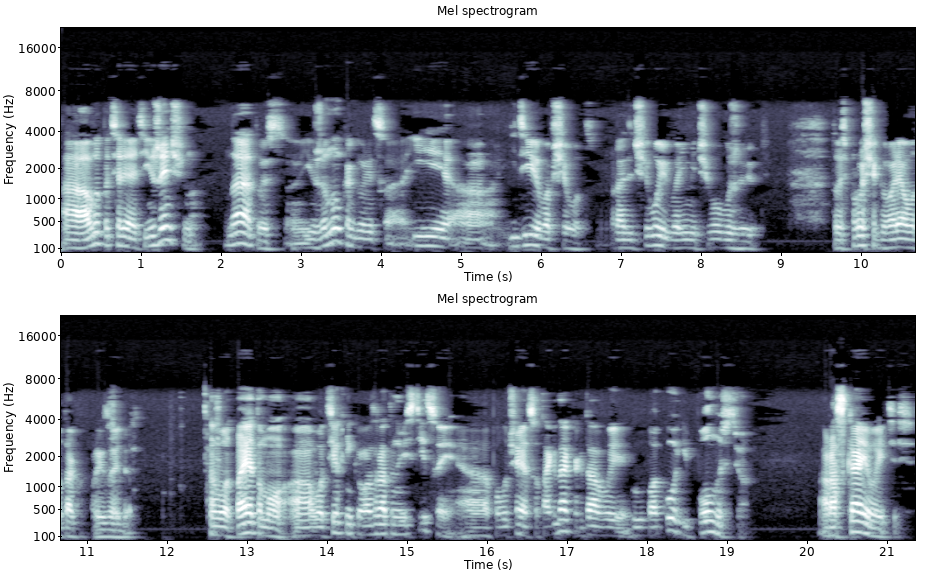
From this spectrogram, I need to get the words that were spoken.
а вы потеряете и женщину, да, то есть и жену, как говорится, и э, идею вообще вот ради чего и во имя чего вы живете. То есть, проще говоря, вот так вот произойдет. Вот, поэтому а, вот техника возврата инвестиций получается тогда, когда вы глубоко и полностью раскаиваетесь.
